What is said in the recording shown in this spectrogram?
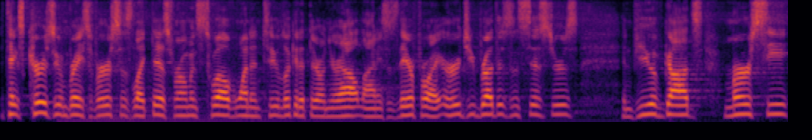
It takes courage to embrace verses like this Romans 12, 1 and 2. Look at it there on your outline. He says, Therefore, I urge you, brothers and sisters, in view of God's mercy,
